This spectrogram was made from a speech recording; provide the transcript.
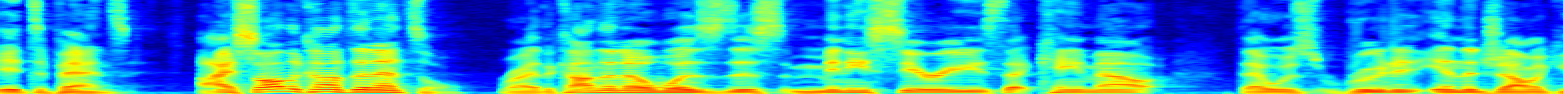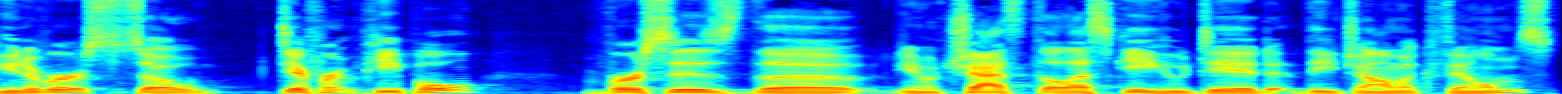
it depends. I saw The Continental, right? The Continental was this mini series that came out that was rooted in the John Wick universe. So different people versus the, you know, Chad Stahelski who did the John Wick films.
